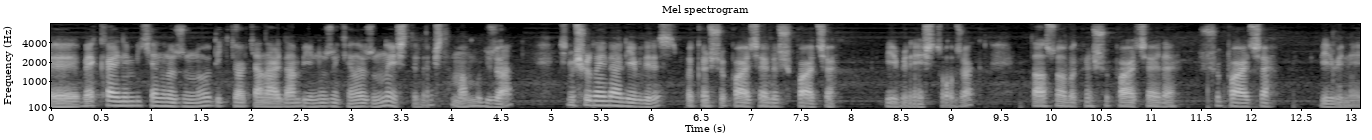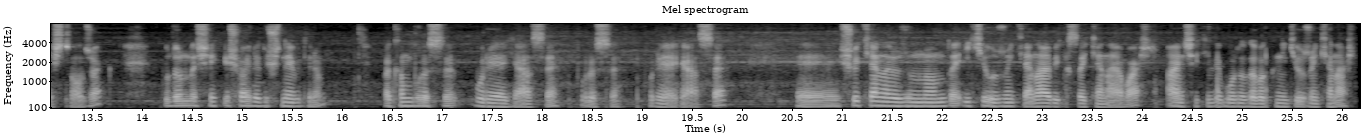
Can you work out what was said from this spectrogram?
Ee, ve karenin bir kenar uzunluğu dikdörtgenlerden birinin uzun kenar uzunluğuna eşittir demiş. Tamam bu güzel. Şimdi şuradan ilerleyebiliriz. Bakın şu parça ile şu parça birbirine eşit olacak. Daha sonra bakın şu parça ile şu parça birbirine eşit olacak. Bu durumda şekli şöyle düşünebilirim. Bakın burası buraya gelse, burası buraya gelse. Ee, şu kenar uzunluğunda iki uzun kenar, bir kısa kenar var. Aynı şekilde burada da bakın iki uzun kenar,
